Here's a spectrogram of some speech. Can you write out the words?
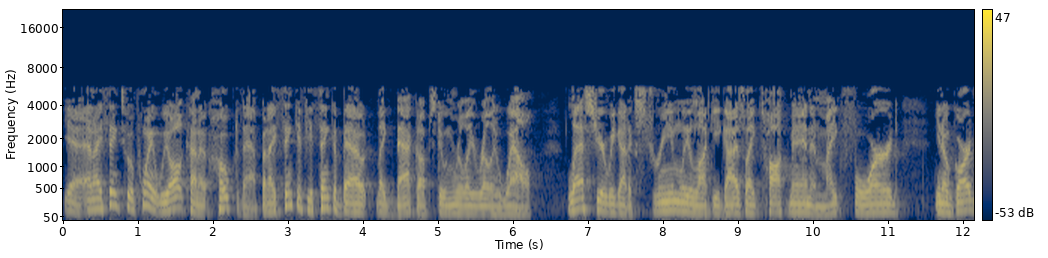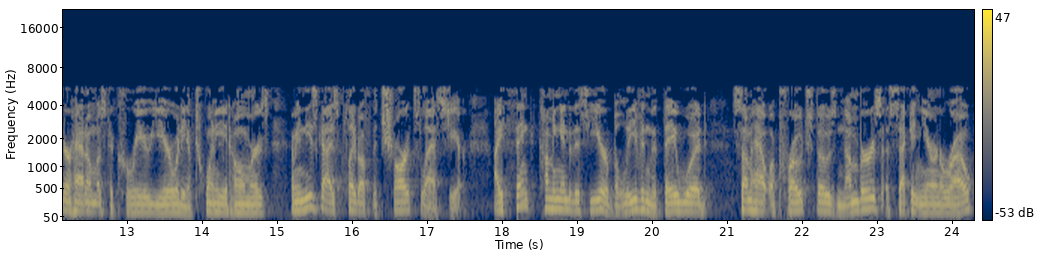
Yeah, and I think to a point we all kind of hoped that, but I think if you think about like backups doing really, really well, last year we got extremely lucky. Guys like Tauchman and Mike Ford. You know, Gardner had almost a career year. Would he have 28 homers? I mean, these guys played off the charts last year. I think coming into this year, believing that they would somehow approach those numbers a second year in a row,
